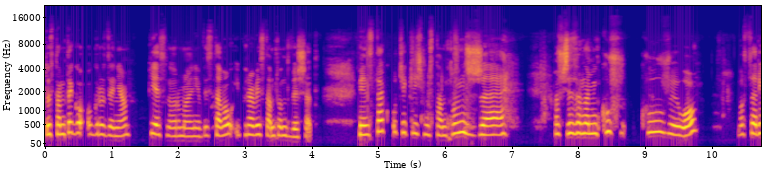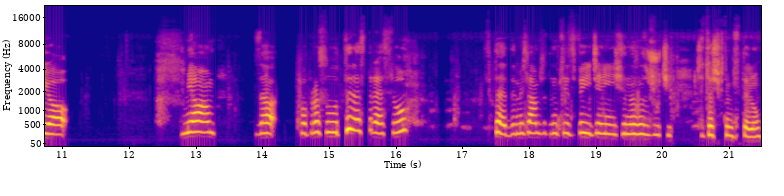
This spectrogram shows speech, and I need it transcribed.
to z tamtego ogrodzenia pies normalnie wystawał i prawie stamtąd wyszedł. Więc tak uciekliśmy stamtąd, że aż się za nami kurz, kurzyło, bo serio miałam za po prostu tyle stresu wtedy. Myślałam, że ten pies wyjdzie i się na nas rzuci, czy coś w tym stylu.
